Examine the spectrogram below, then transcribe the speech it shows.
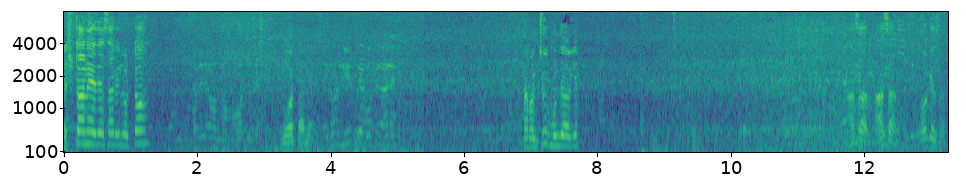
ಎಷ್ಟು ಆನೆ ಇದೆ ಸರ್ ಇಲ್ಲಿ ಒಟ್ಟು ಮೂವತ್ತಾನೆ. ಸರ್ ಒಂಚೂರು ಮುಂದೆ ಹೋಗಿ. ಹಾಂ ಸರ್ ಹಾಂ ಸರ್. ಓಕೆ ಸರ್.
